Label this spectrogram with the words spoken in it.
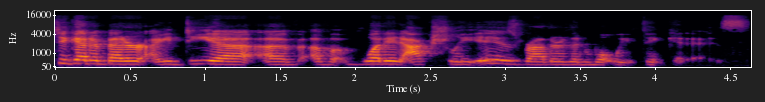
to get a better idea of, of what it actually is rather than what we think it is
